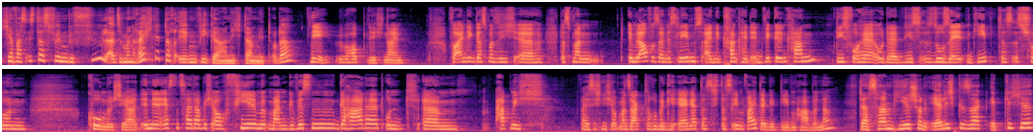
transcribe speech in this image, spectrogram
ja, was ist das für ein Gefühl? Also man rechnet doch irgendwie gar nicht damit, oder? Nee, überhaupt nicht, nein. Vor allen Dingen, dass man sich, äh, dass man im Laufe seines Lebens eine Krankheit entwickeln kann, die es vorher oder die es so selten gibt, das ist schon komisch, ja. In der ersten Zeit habe ich auch viel mit meinem Gewissen gehadert und ähm, habe mich, weiß ich nicht, ob man sagt, darüber geärgert, dass ich das eben weitergegeben habe, ne? Das haben hier schon ehrlich gesagt etliche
